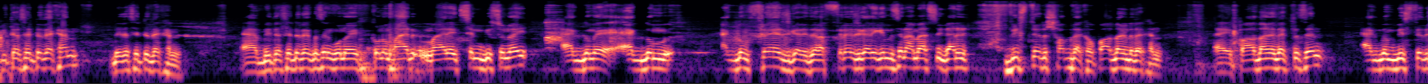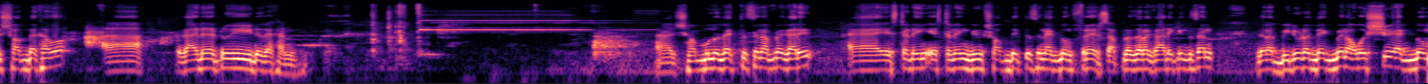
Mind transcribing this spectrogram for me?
বিটা সাইডে দেখান বিটা সাইডে দেখান। আহ, বিটা সাইডে দেখতেছেন কোনো কোনো মায়ের মায়ের অ্যাক্সিডেন্ট কিছু নাই একদম একদম একদম ফ্রেশ গাড়ি যারা ফ্রেশ গাড়ি কিনতেছেন আমি আজকে গাড়ির বিস্তারিত সব দেখাবো পাওদানিটা দেখেন। এই পাওদানি দেখতেছেন একদম বিস্তারিত সব দেখাবো গাড়িটা একটু ইটা দেখান আর সম্পূর্ণ দেখতেছেন আপনার গাড়ির স্টার্টিং স্টার্টিং সব দেখতেছেন একদম ফ্রেশ আপনারা যারা গাড়ি কিনতেছেন, যারা ভিডিওটা দেখবেন, অবশ্যই একদম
